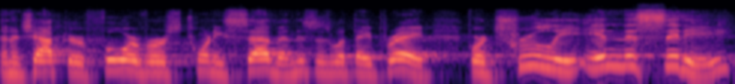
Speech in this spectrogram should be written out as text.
And in chapter 4, verse 27, this is what they prayed For truly in this city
